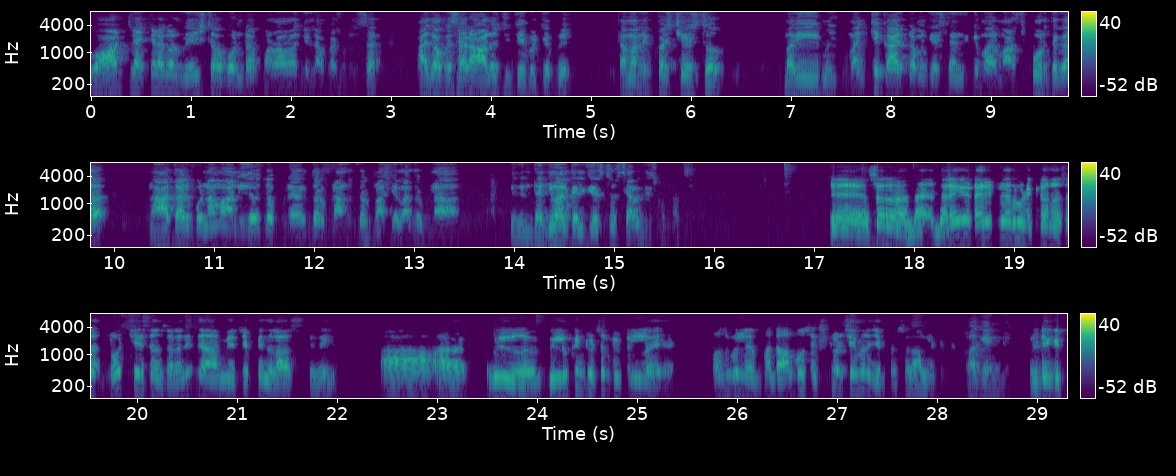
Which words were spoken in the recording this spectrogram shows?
వాటర్ ఎక్కడ కూడా వేస్ట్ అవ్వకుండా పొలంలోకి వెళ్ళే అవకాశం ఉంటుంది సార్. అది ఒకసారి ఆలోచించేయమని చెప్పి తమ రిక్వెస్ట్ చేస్తూ మరి మంచి కార్యక్రమం చేసినందుకు మరి మనస్ఫూర్తిగా నా తరపున మా నియోజక ప్రజల తరపున అందరి తరపున జిల్లా తరపున మీకు ధన్యవాదాలు తెలియజేస్తూ సెలవు తీసుకున్నాను సార్. సార్ నరేగా డైరెక్టర్ గారు కూడా ఇక్కడ ఉన్నారు సార్. నోట్ చేశాను సార్ అది. మీరు చెప్పింది లాస్ట్ ఇది. Will will look into sir will possible almost explore చేయమని చెప్పారు సార్ ఆల్రెడీ ఓకే అండి. Will take it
